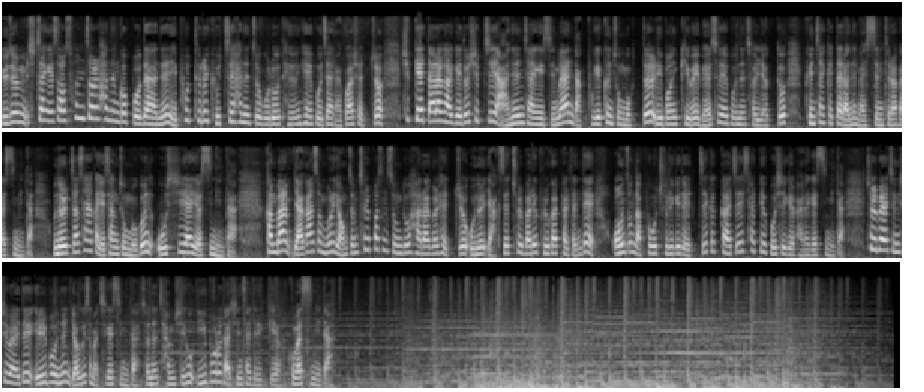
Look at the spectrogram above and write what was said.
요즘 시장에서 손절하는 것보다는 이 포트를 교체하는 쪽으로 대응해보자라고 하셨죠. 쉽게 따라가기도 쉽지 않은 장이지만 낙폭이 큰 종목들 이번 기회에 매수해보는 전략도 괜찮겠다라는 말씀 들어봤습니다. 오늘장 상한가 예상 종목은 OCI였습니다. 간밤 야간 선물은 0.7% 정도 하락을 했죠. 오늘 약세 출발이 불가피할 텐데 어느 정도 낙폭을 줄이게 될지 끝까지 살펴보시길 바라겠습니다. 출발 증시와이드 1부는 여기서 마치겠습니다. 저는 잠시 후 2부로 다시 인사드릴게요. 고맙습니다. Bye.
